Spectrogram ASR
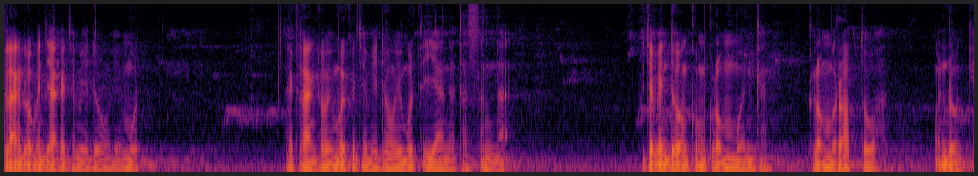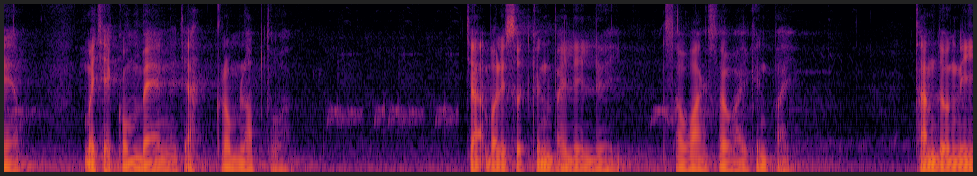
กลางดวงปัญญาก็จะมีดวงวิมุตติ ในกลางดวงวิมุตติก็จะมีดวงวิมุตติญาณทัศนะ ก็จะเป็นดวงกลมๆเหมือนกัน กลมรอบตัว เหมือนดวงแก้ว ไม่ใช่กลมแบนนะจ๊ะ กลมรอบตัว จะบริสุทธิ์ขึ้นไปเรื่อยๆ สว่างสวัยขึ้นไปทำดวงนี้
